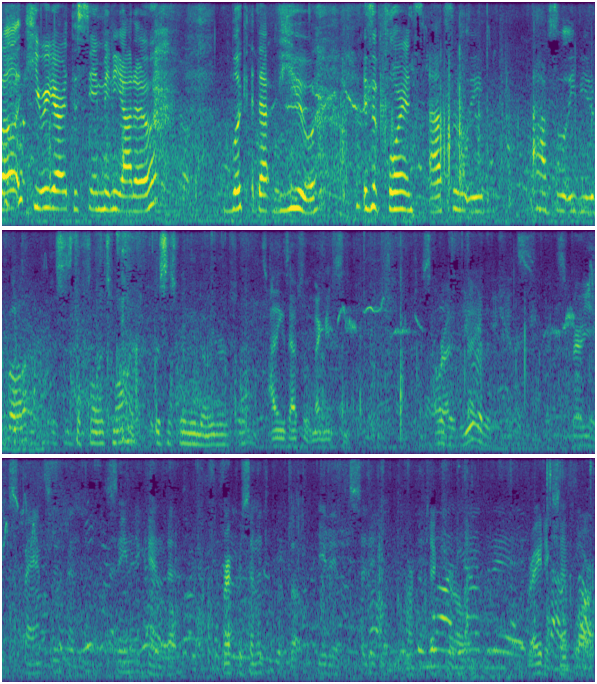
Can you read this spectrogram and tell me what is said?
Well, here we are at the San Miniato. Look at that view. Isn't Florence absolutely, absolutely beautiful? This is the Florence Mall. This is when you know you're in Florence. I think it's absolutely magnificent. Oh, the view of the It's, it's very expansive and scenic and uh, representative of the beauty of the city, architectural, great exemplar.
